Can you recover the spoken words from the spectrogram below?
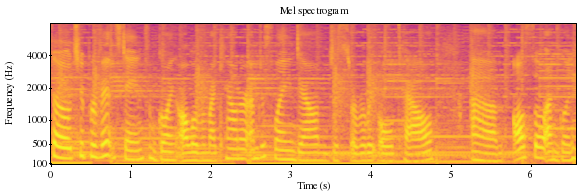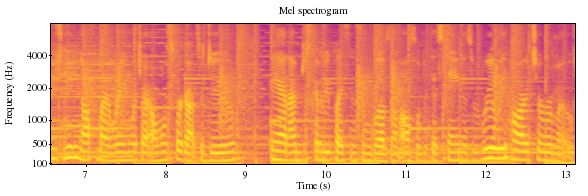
So to prevent stain from going all over my counter, I'm just laying down just a really old towel. Um, also, I'm going to be taking off my ring, which I almost forgot to do. And I'm just going to be placing some gloves on also because stain is really hard to remove.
